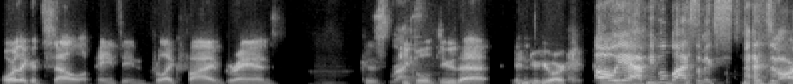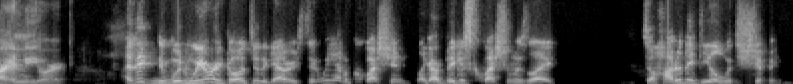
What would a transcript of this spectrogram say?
or they could sell a painting for like five grand because right. people do that in New York. Oh yeah, people buy some expensive art in New York. I think when we were going through the galleries, didn't we have a question? Like our biggest question was like, so how do they deal with shipping?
